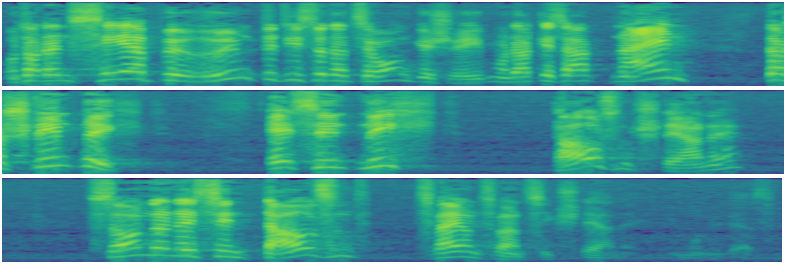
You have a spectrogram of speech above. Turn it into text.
und hat eine sehr berühmte Dissertation geschrieben und hat gesagt, nein, das stimmt nicht. Es sind nicht 1000 Sterne, sondern es sind 1022 Sterne im Universum.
